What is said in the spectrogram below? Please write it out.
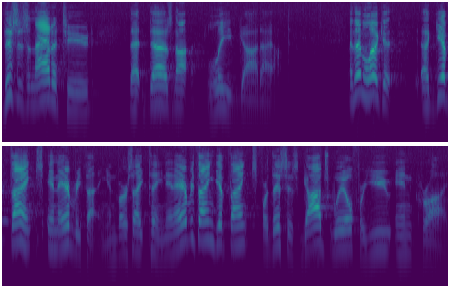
This is an attitude that does not leave God out. And then look at uh, give thanks in everything in verse 18. In everything give thanks, for this is God's will for you in Christ.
